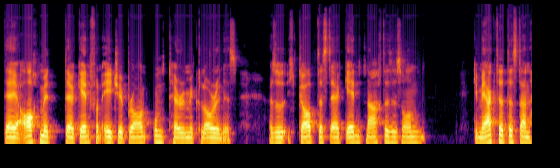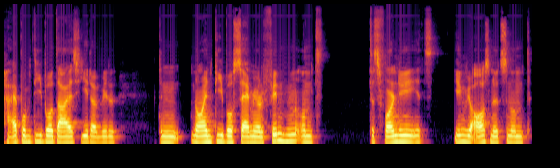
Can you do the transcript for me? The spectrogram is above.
der ja auch mit der Agent von AJ Brown und Terry McLaurin ist. Also ich glaube, dass der Agent nach der Saison gemerkt hat, dass da ein Hype um Debo da ist. Jeder will den neuen Debo Samuel finden und das wollen die jetzt irgendwie ausnützen und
